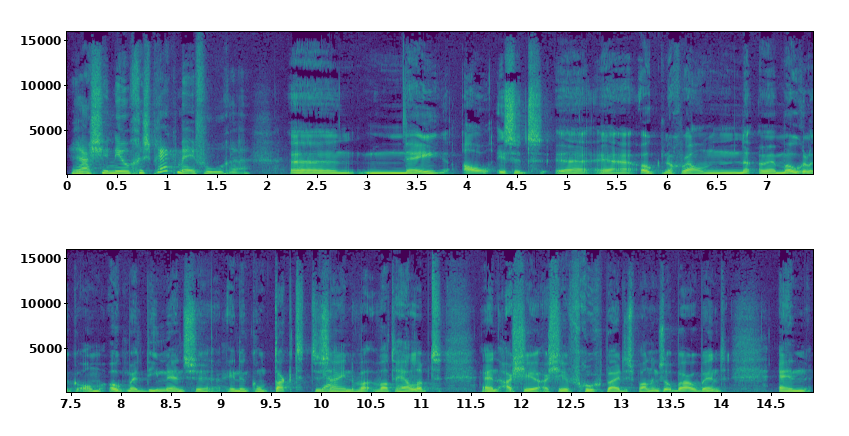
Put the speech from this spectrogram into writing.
rationeel gesprek mee voeren. Uh, nee, al is het uh, ook nog wel mogelijk om ook met die mensen in een contact te zijn wat, wat, helpt. En als je, als je vroeg bij de spanningsopbouw bent. En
